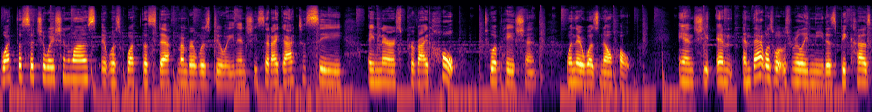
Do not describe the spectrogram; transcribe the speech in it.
what the situation was it was what the staff member was doing. And she said i got to see a nurse provide hope to a patient when there was no hope. And she and and that was what was really neat is because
